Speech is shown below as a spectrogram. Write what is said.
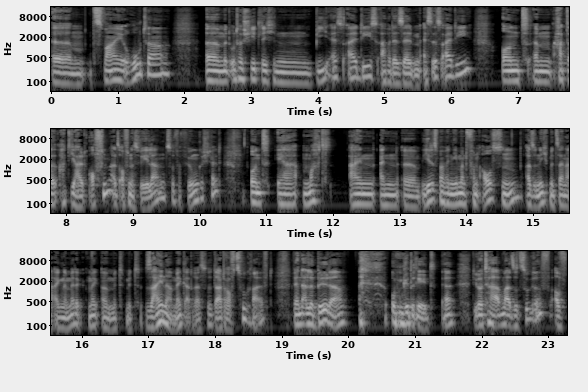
ähm, zwei Router äh, mit unterschiedlichen BS-IDs, aber derselben SSID und ähm, hat, hat die halt offen, als offenes WLAN zur Verfügung gestellt. Und er macht ein, ein äh, jedes Mal, wenn jemand von außen, also nicht mit seiner eigenen Mac, Mac, äh, mit mit seiner MAC-Adresse darauf zugreift, werden alle Bilder umgedreht. Ja? Die Leute haben also Zugriff auf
